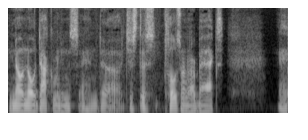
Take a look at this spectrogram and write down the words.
no, no documents, and uh, just the clothes on our backs. And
